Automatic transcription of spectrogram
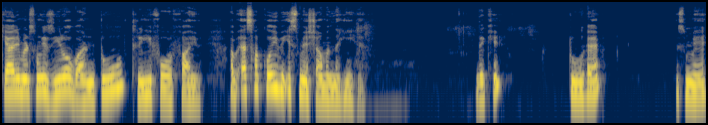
क्या एलिमेंट्स होंगे? Zero one two three four five अब ऐसा कोई भी इसमें शामिल नहीं है। देखें टू है। इसमें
